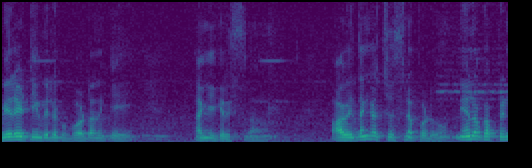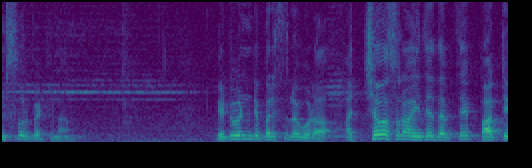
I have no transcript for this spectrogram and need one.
వేరే టీవీలకు పోవడానికి అంగీకరిస్తున్నాను. ఆ విధంగా చూసినప్పుడు నేను ఒక ప్రిన్సిపల్ పెట్టున్నాను. ఎటువంటి పరిస్థితుల్లో కూడా అత్యవసరం అయితే తప్పితే పార్టీ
